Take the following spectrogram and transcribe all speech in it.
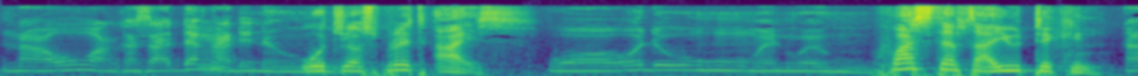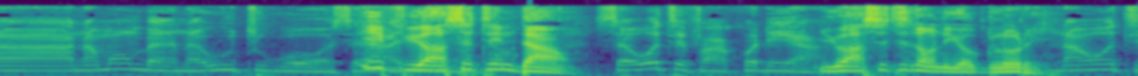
na wo ankasa dɛn ade na with your spirit eyes. wɔ wode wo honhom anu ahu What steps are you taking? Ah, na nammɔn bɛn na wotu wɔ sɛ If you are sitting down, sɛ wote faako de a you are sitting on your glory. na wote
